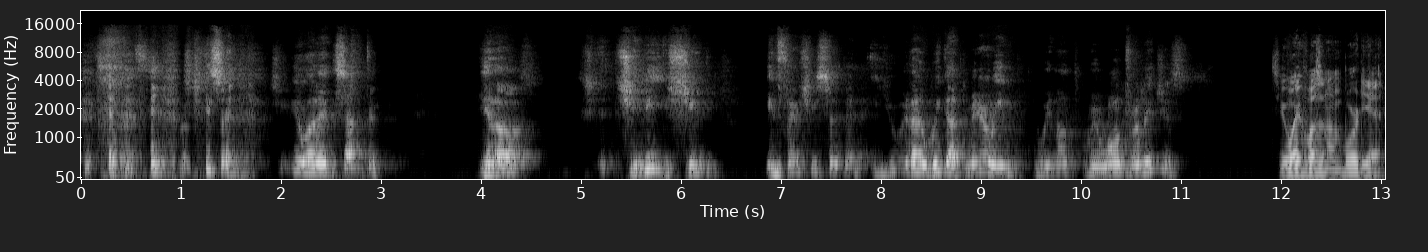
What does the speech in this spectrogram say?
she said she didn't want to accept it. You know, she, she she in fact, she said that you and I, we got married. We're not, we weren't religious. So your wife wasn't on board yet.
